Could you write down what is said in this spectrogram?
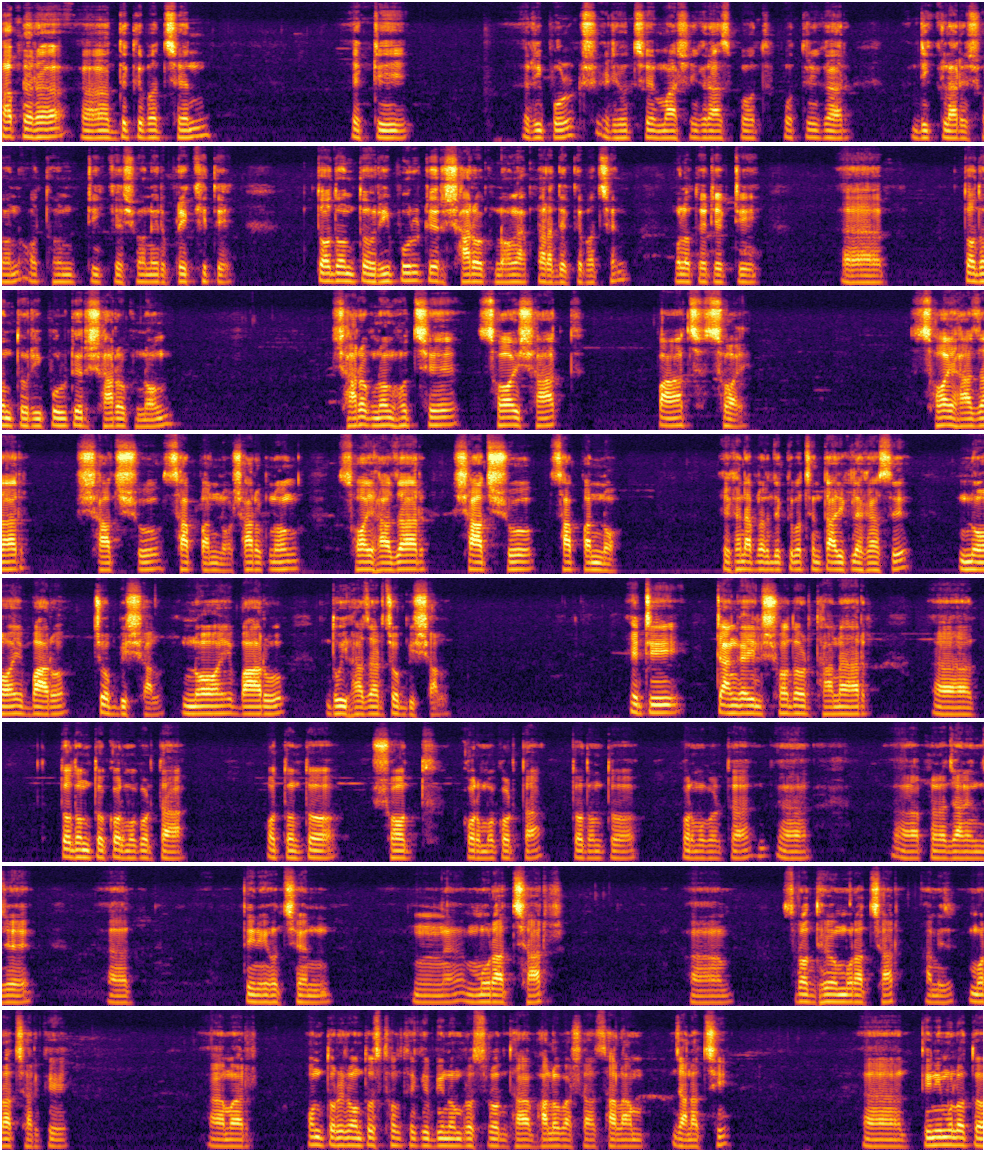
আপনারা দেখতে পাচ্ছেন একটি রিপোর্ট। এটি হচ্ছে মাসিক রাজপথ পত্রিকার ডিক্লারেশন, অথেন্টিকেশনের প্রেক্ষিতে। তদন্ত রিপোর্টের স্মারক নং আপনারা দেখতে পাচ্ছেন। মূলত এটি একটি তদন্ত রিপোর্টের স্মারক নং। স্মারক নং হচ্ছে ছয় সাত পাঁচ ছয়। ছয় হাজার সাতশো ছাপ্পান্ন স্মারক নং ছয় হাজার সাতশো ছাপ্পান্ন। এখানে আপনারা দেখতে পাচ্ছেন তারিখ লেখা আছে নয় বারো চব্বিশ সাল, নয় বারো দুই হাজার চব্বিশ সাল। এটি টাঙ্গাইল সদর থানার তদন্ত কর্মকর্তা, অত্যন্ত সৎ কর্মকর্তা, তদন্ত কর্মকর্তা আপনারা জানেন যে তিনি হচ্ছেন মুরাদ আহ, শ্রদ্ধেয় মুরাদ স্যার আমি মুরাদ স্যারকে আমার অন্তরের অন্তঃস্থল থেকে বিনম্র শ্রদ্ধা ভালোবাসা সালাম জানাচ্ছি। তিনি মূলত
